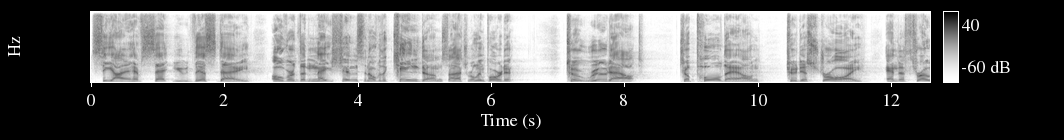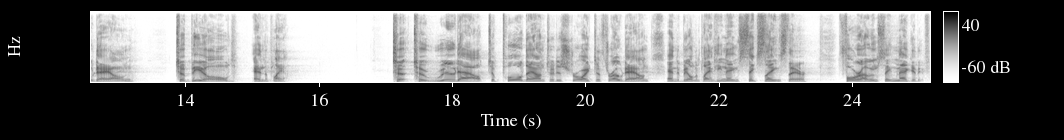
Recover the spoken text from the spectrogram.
See, I have set you this day over the nations and over the kingdoms. Now, that's real important to root out, to pull down, to destroy, and to throw down, to build, and to plant. To, to root out, to pull down, to destroy, to throw down, and to build and plant. He named six things there. Four of them seem negative.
